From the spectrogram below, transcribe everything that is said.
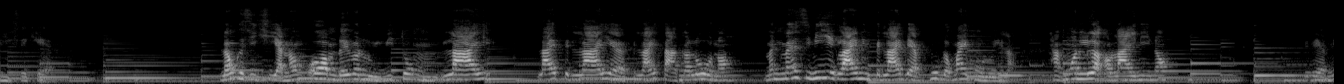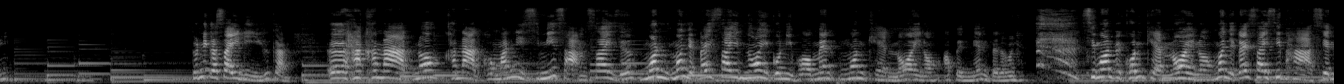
นี่ใส่แขนแล้วก็สิเขียนอ้อมๆเลยว่าหลุยวิตตงลาย ลายเป็นลายอะเป็นลายตากะโลเนาะมันมันสิมีอีกลายหนึ่งเป็นลายแบบรูปดอกไม้ของหลุยส์ล่ะหากม่อนเลือกเอาลายนี้เนาะเป็นแบบนี้ ตัวนี้ก็ใส่ดีคือกันเออหักขนาดเนาะขนาดของมันนี่สิมีสามไส้เด้อม่อนม่อนอยากได้ไส้น้อยกว่านี้เพอแม่นม่อนแขนน้อยเนาะเอาเป็นแม่นไปแล้วซิมอนเป็นคนแขนน้อยเนาะม่อนอยากได้ไส้สิบห้าเซน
